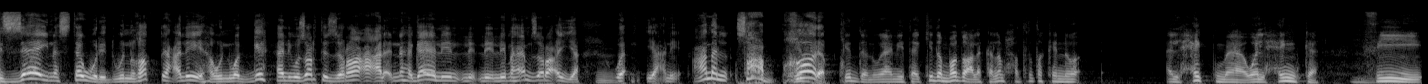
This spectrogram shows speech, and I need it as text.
إزاي نستورد ونغطي عليها ونوجهها لوزارة الزراعة على إنها جاية لمهام زراعية؟ يعني عمل صعب خارق. جدا ويعني تاكيدا برضو على كلام حضرتك إنه الحكمة والحنكة في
